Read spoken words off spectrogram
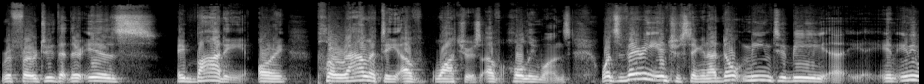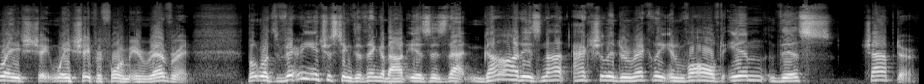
referred to that there is a body or a plurality of watchers, of holy ones. What's very interesting, and I don't mean to be uh, in any way, shape, way, shape, or form irreverent, but what's very interesting to think about is, is that God is not actually directly involved in this chapter.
